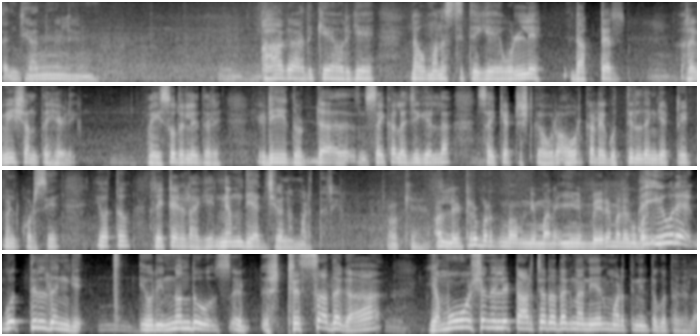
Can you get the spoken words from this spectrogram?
ಸಂಜೆ ಆದಮೇಲೆ. ಆಗ ಅದಕ್ಕೆ ಅವರಿಗೆ ನಾವು ಮನಸ್ಥಿತಿಗೆ ಒಳ್ಳೆ ಡಾಕ್ಟರ್ ರವೀಶ್ ಅಂತ ಹೇಳಿ. ಮೈಸೂರಲ್ಲಿದ್ದಾರೆ. ಇಡೀ ದೊಡ್ಡ ಸೈಕಾಲಜಿಗೆಲ್ಲ ಸೈಕ್ಯಾಟ್ರಿಸ್ಟ್ಗೆ ಅವರು ಅವ್ರ ಕಡೆ ಗೊತ್ತಿಲ್ಲದಂಗೆ ಟ್ರೀಟ್ಮೆಂಟ್ ಕೊಡಿಸಿ ಇವತ್ತು ರಿಟೈರ್ಡ್ ಆಗಿ ನೆಮ್ಮದಿಯಾಗಿ ಜೀವನ ಮಾಡ್ತಾರೆ. ಓಕೆ ಆ ಲೆಟ್ರ್ ನಿಮ್ಮ ಮನೆ ಈ ಬೇರೆ ಮನೆಗೂ ಇವರೇ ಗೊತ್ತಿಲ್ದಂಗೆ. ಇವ್ರು ಇನ್ನೊಂದು ಸ್ಟ್ರೆಸ್ ಆದಾಗ ಎಮೋಷನಲಿ ಟಾರ್ಚರ್ ಆದಾಗ ನಾನು ಏನು ಮಾಡ್ತೀನಿ ಅಂತ ಗೊತ್ತಾಗಲ್ಲ.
